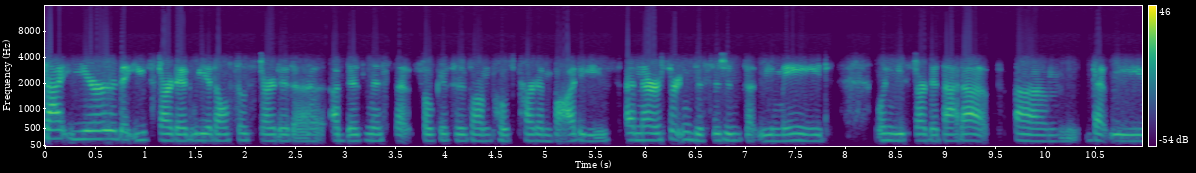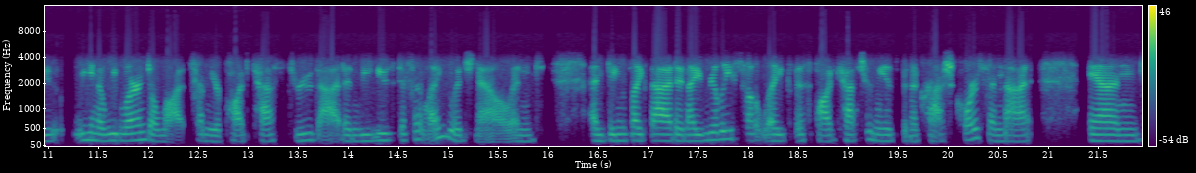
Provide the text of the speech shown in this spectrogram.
that year that you started, we had also started a, a business that focuses on postpartum bodies, and there are certain decisions that we made when we started that up um, that we, you know, we learned a lot from your podcast through that, and we use different language now and and things like that. And I really felt like this podcast for me has been a crash course in that. And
